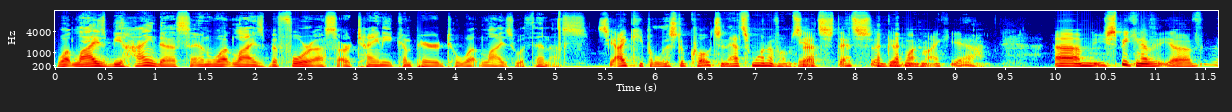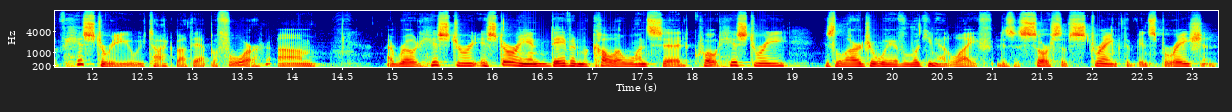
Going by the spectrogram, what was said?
what lies behind us and what lies before us are tiny compared to what lies within us. See, I keep a list of quotes, and that's one of them. So Yeah. that's that's a good one, Mike. Yeah. Um, speaking of, of, of history, we've talked about that before. Um, I wrote history. Historian David McCullough once said, "quote History is a larger way of looking at life. It is a source of strength, of inspiration.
